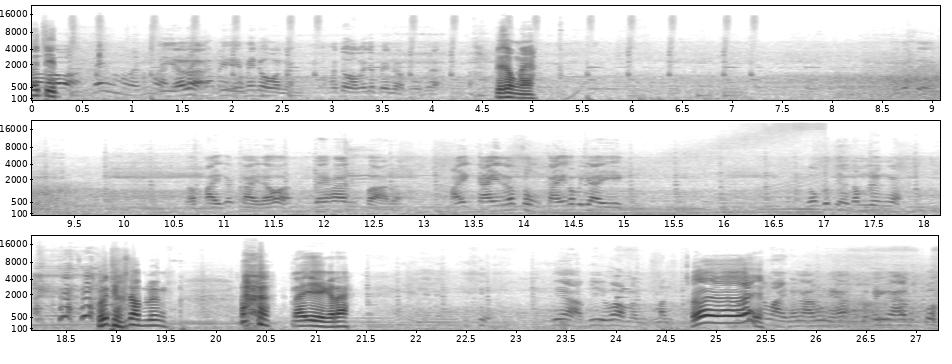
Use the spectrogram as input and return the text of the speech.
ไม่ติดไม่เหมือนเหมือนดีแล้วล่ะพี่ไม่โดนอะถ้าโดนก็จะเป็นแบบผมแหละไปส่งไหนนี่ก็เสร็จแล้วไปก็ไกลแล้วอะได้ห้าสิบบาทอะไปไกลแล้วส่งไกลเข้าไปใหญ่อีกนกก๋วยเตี๋ยวตำลึงอะก๋วยเตี๋ยวตำลึง นายเอกอะนะเนี่ยพี่ว่ามันมันเฮ้ยเฮ้ยเฮ้ยไม่ไหวนะงานพวกเนี้ยมันเป็นงานพวก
